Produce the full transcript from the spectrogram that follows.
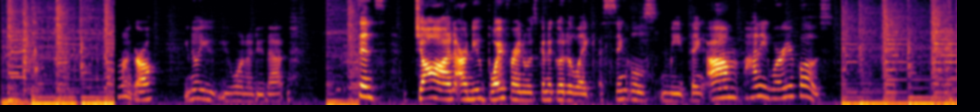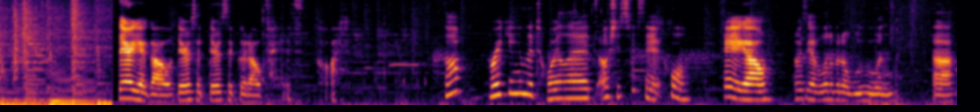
Come on, girl. You know you, you want to do that. Since John, our new boyfriend, was to go to, like, a singles meet thing. Um, honey, where are your clothes? There you go. There's a there's a good outfit. God. Stop breaking the toilet. Oh, she's fixing it. Cool. There you go. Always have a little bit of woohoo in uh,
